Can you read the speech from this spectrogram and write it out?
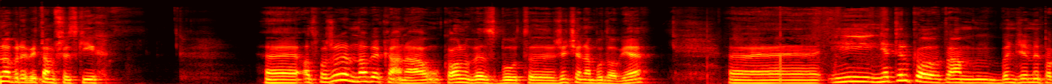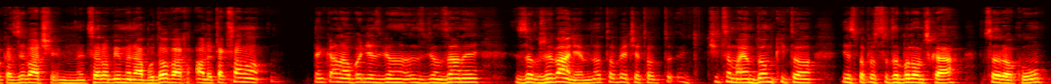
dobry, witam wszystkich. E, otworzyłem nowy kanał Boot e, Życie na budowie. E, I nie tylko tam będziemy pokazywać, co robimy na budowach, ale tak samo ten kanał będzie zwią- związany z ogrzewaniem. No to wiecie, to, to ci, co mają domki, to jest po prostu to bolączka co roku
